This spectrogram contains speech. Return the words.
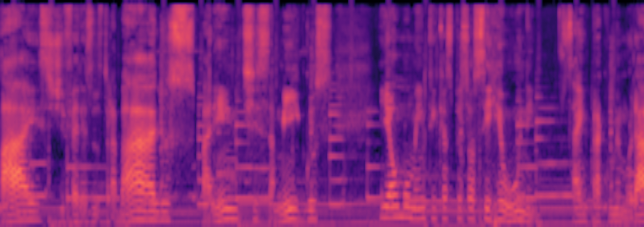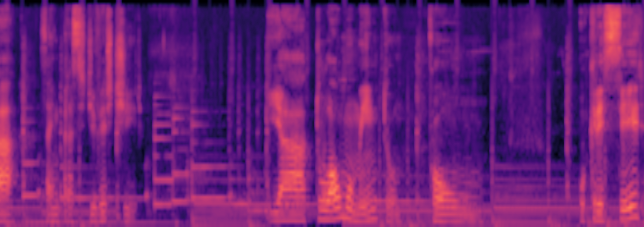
pais de férias dos trabalhos, parentes, amigos, e é um momento em que as pessoas se reúnem, saem para comemorar, saem para se divertir. E a atual momento com o crescer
